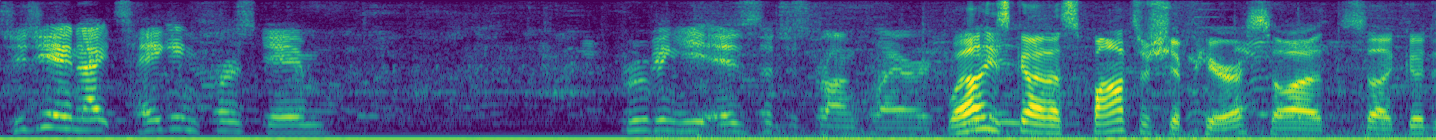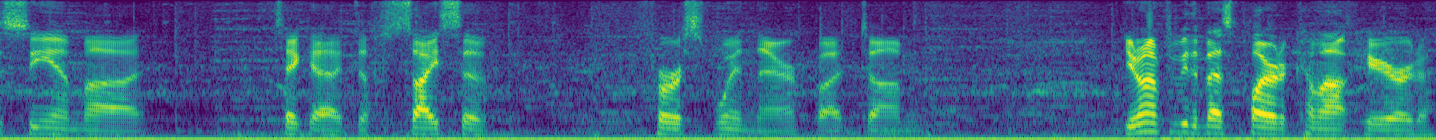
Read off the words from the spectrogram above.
GGA Nite taking first game, proving he is such a strong player. Well, He he's is- got a sponsorship here, so it's uh, good to see him uh, take a decisive first win there. But um, you don't have to be the best player to come out here to,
